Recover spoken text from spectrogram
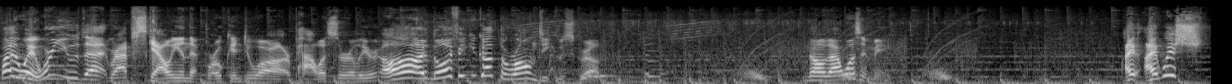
By the way, were you that rapscallion that broke into our palace earlier? Oh, no, I think you got the wrong Deku Scrub. No, that wasn't me. I, I wish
